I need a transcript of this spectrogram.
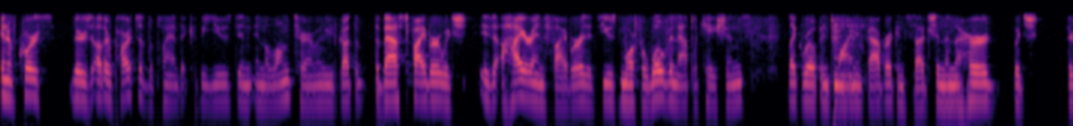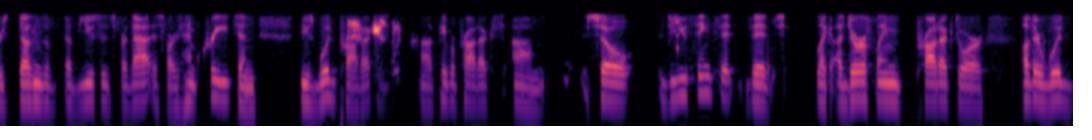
and of course, there's other parts of the plant that could be used in, in the long term. we've got the, the bast fiber, which is a higher end fiber that's used more for woven applications like rope and twine mm-hmm. and fabric and such. And then the hurd, which there's dozens of, of uses for that as far as hempcrete and these wood products, uh, paper products. Um, so, do you think that that like a Duraflame product or other wood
